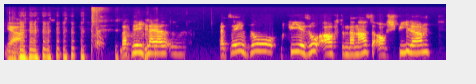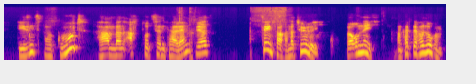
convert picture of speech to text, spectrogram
Ja. das sehe ich leider, das sehe ich so viel, so oft. Und dann hast du auch Spieler, die sind zwar gut, haben dann 8% Talentwert. Zehnfache, natürlich. Warum nicht? Man kann es ja versuchen.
